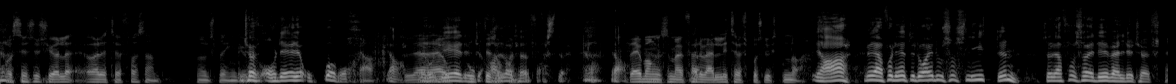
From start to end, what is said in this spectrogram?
Hva syns du sjøl er det tøffeste når du springer Tøff, og det er oppover. Ja, Ja, det er det er det aller tøffeste. Ja. Det er mange som får det veldig tøft på slutten, da. Ja, men det, da er du så sliten, så derfor så er det veldig tøft.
